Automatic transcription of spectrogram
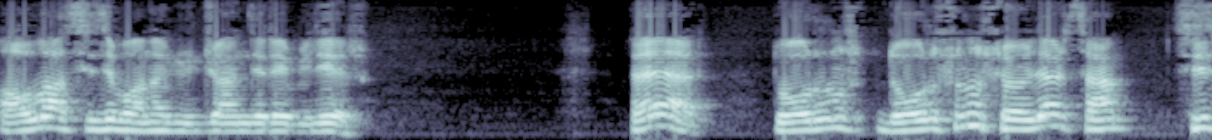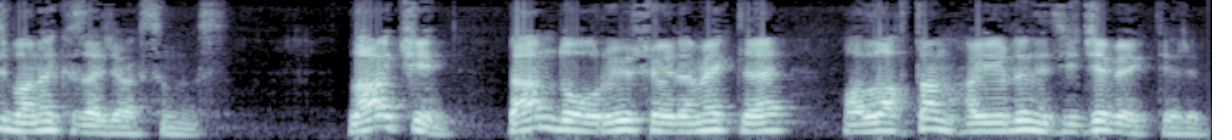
Allah sizi bana gücendirebilir. Eğer doğrusunu söylersem siz bana kızacaksınız. Lakin ben doğruyu söylemekle Allah'tan hayırlı netice beklerim.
